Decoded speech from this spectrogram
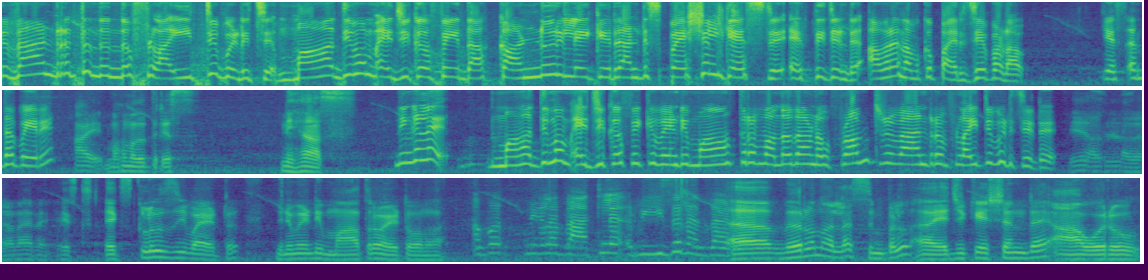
ട്രിവാൻഡ്രത്ത് നിന്ന് ഫ്ലൈറ്റ് പിടിച്ച് മാധ്യമം എജ്യൂക്കഫെ ദ കണ്ണൂരിലേക്ക് രണ്ട് സ്പെഷ്യൽ ഗസ്റ്റ് എത്തിയിട്ടുണ്ട്. അവരെ നമുക്ക് പരിചയപ്പെടാം. യെസ് എന്താ പേര്? ഹായ് മുഹമ്മദ് നിഹാസ്. നിങ്ങൾ മാധ്യമം എജുക്കഫയ്ക്ക് വേണ്ടി മാത്രം വന്നതാണോ? ഫ്രം ട്രിവാൻഡ്രം ഫ്ലൈറ്റ് പിടിച്ചിട്ട്? വളരെ എക്സ്ക്ലൂസീവായിട്ട് ഇതിനു വേണ്ടി മാത്രമായിട്ട് വന്ന അപ്പോൾ നിങ്ങളെ ബാക്കിലെ റീസൺ എന്താണ്? വേറൊന്നുമല്ല സിമ്പിൾ എഡ്യൂക്കേഷന്റെ ആ ഒരു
